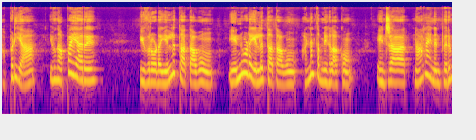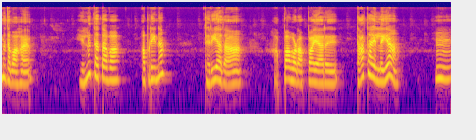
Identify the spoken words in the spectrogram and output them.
அப்படியா? இவங்க அப்பா யார்? இவரோட எள்ளு தாத்தாவும் என்னோட எள்ளு தாத்தாவும் அண்ணன் தம்பிகளாக்கும் என்றார் நாராயணன் பெருமிதமாக. எள்ளு தாத்தாவா? அப்படின்னா? தெரியாதா? அப்பாவோட அப்பா யார்? தாத்தா இல்லையா? ம்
